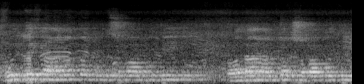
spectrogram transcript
ফুল থেকে আনন্দ সভাপতি, প্রধান অঞ্চল সভাপতি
